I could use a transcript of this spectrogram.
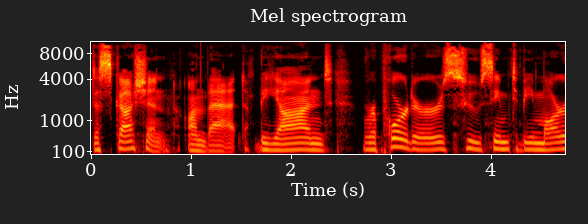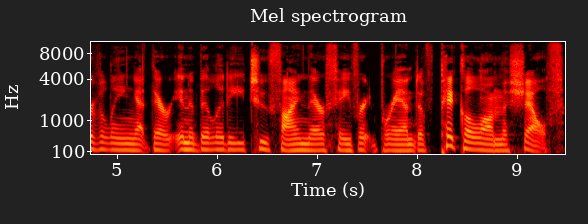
discussion on that beyond reporters who seem to be marveling at their inability to find their favorite brand of pickle on the shelf?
